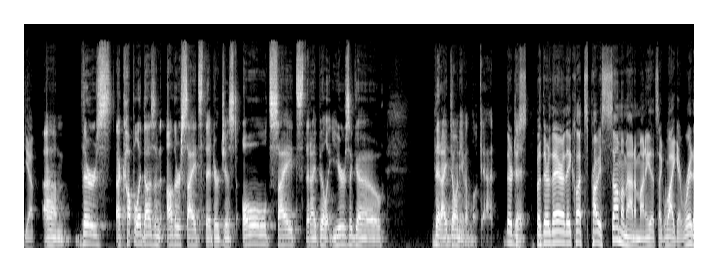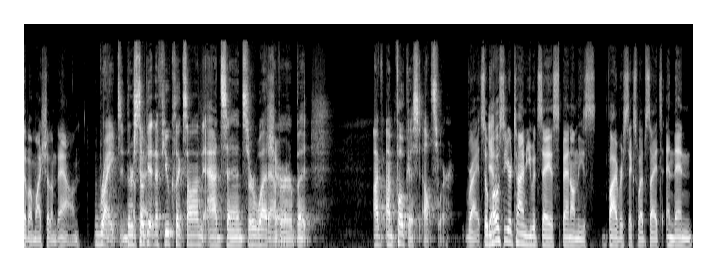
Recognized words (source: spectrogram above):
Yep. Um, there's a couple of dozen other sites that are just old sites that I built years ago that I don't even look at. They're just, but they're there. They collect probably some amount of money. That's like, why get rid of them? Why shut them down? Right. They're still getting a few clicks on AdSense or whatever, Sure. but I've, I'm focused elsewhere. Right. So Yeah. most of your time you would say is spent on these five or six websites, and then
